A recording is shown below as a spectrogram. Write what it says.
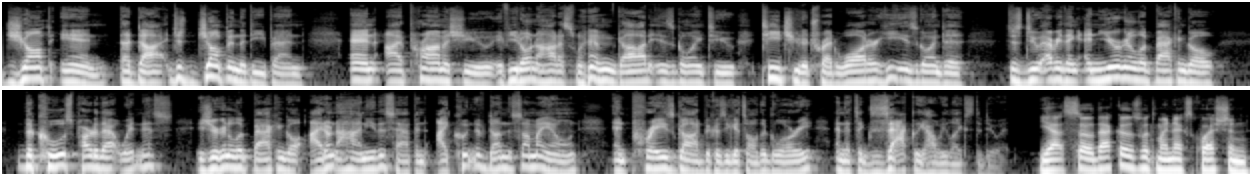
jump in the di- just jump in the deep end And I promise you, if you don't know how to swim, God is going to teach you to tread water. He is going to just do everything. And you're going to look back and go, the coolest part of that witness is you're going to look back and go, I don't know how any of this happened. I couldn't have done this on my own. And praise God because he gets all the glory. And that's exactly how he likes to do it. Yeah, so that goes with my next question.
